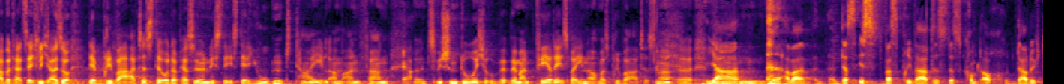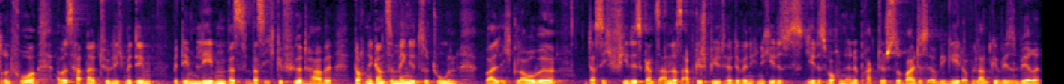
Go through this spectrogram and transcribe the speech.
Aber tatsächlich, also der privateste oder persönlichste ist der Jugendteil am Anfang. Ja. Äh, zwischendurch, wenn man Pferde ist bei Ihnen auch was Privates, ne? Äh, ja, ähm, aber das ist was Privates, das kommt auch dadurch drin vor. Aber es hat natürlich mit dem, mit dem Leben, was, was ich geführt habe, doch eine ganze Menge zu tun. Weil ich glaube, dass sich vieles ganz anders abgespielt hätte, wenn ich nicht jedes, jedes Wochenende praktisch, soweit es irgendwie geht, auf dem Land gewesen wäre.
